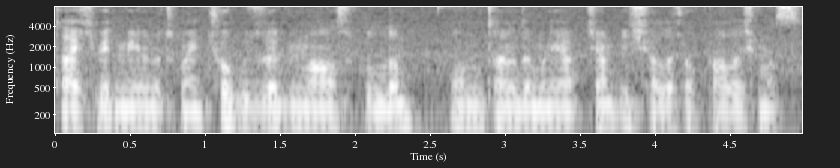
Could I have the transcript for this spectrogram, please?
Takip etmeyi unutmayın. Çok ucuza bir mouse buldum. Onun tanıdımını yapacağım. İnşallah çok pahalaşmaz.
